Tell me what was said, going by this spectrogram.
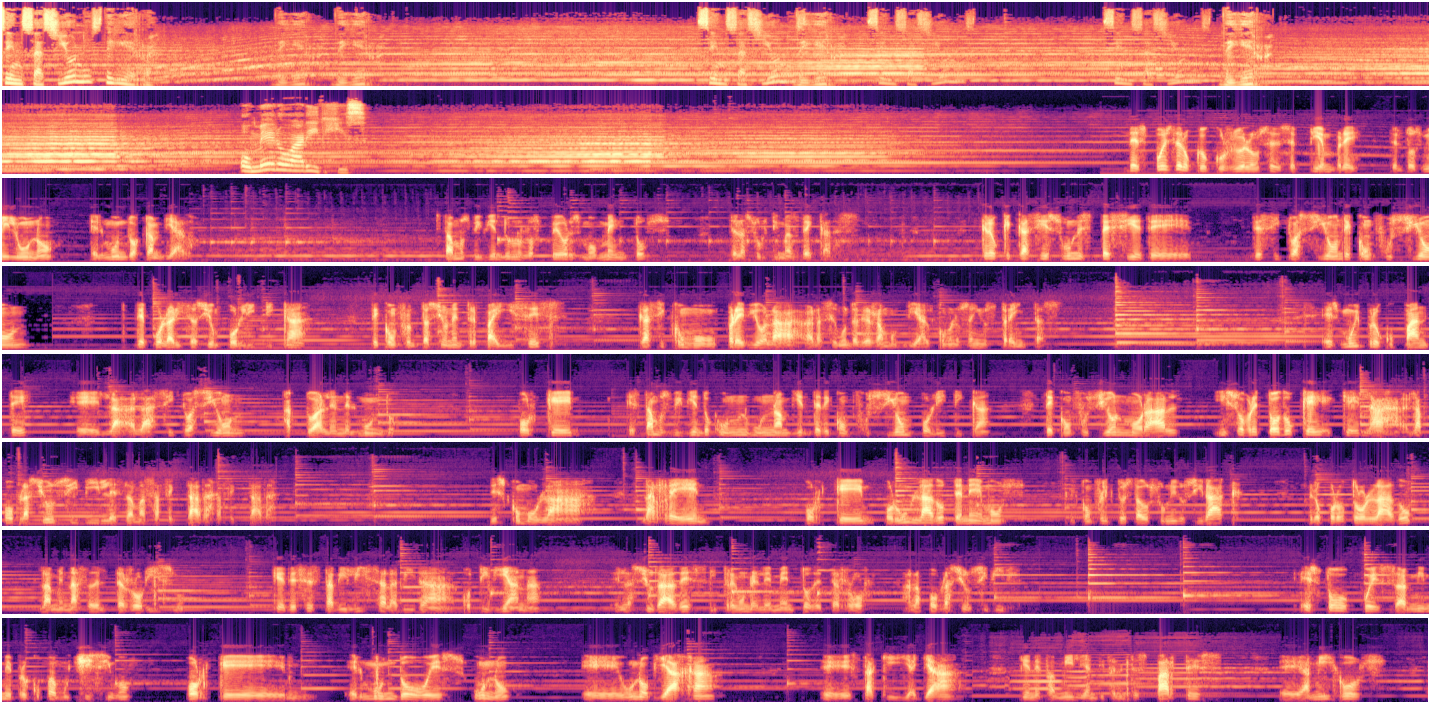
Sensaciones de guerra. De guerra, de guerra. Sensaciones de guerra. Sensaciones. Sensaciones de guerra. Homero Aridgis. Después de lo que ocurrió el 11 de septiembre del 2001, el mundo ha cambiado. Estamos viviendo uno de los peores momentos de las últimas décadas. Creo que casi es una especie de, de situación de confusión, de polarización política, de confrontación entre países, casi como previo a la, a la Segunda Guerra Mundial, como en los años 30. Es muy preocupante eh, la, situación actual en el mundo, porque estamos viviendo un, un ambiente de confusión política, de confusión moral y sobre todo que, la población civil es la más afectada, afectada. Es como la, la rehén, porque por un lado tenemos el conflicto de Estados Unidos-Irak, pero por otro lado la amenaza del terrorismo que desestabiliza la vida cotidiana en las ciudades y trae un elemento de terror a la población civil. Esto pues a mí me preocupa muchísimo porque el mundo es uno, eh, uno viaja, eh, está aquí y allá, tiene familia en diferentes partes, eh, amigos,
